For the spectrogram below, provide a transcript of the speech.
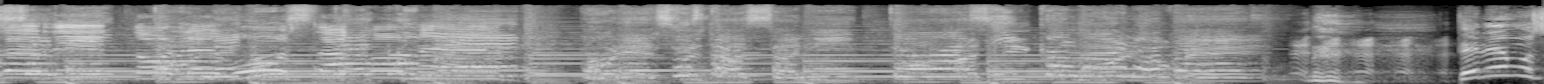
cerdito, le gusta comer. Por eso está sanito, así como lo ves. Tenemos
